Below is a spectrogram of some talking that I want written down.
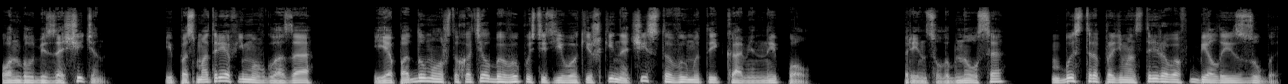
Он был беззащитен, и, посмотрев ему в глаза, я подумал, что хотел бы выпустить его кишки на чисто вымытый каменный пол. Принц улыбнулся, быстро продемонстрировав белые зубы.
